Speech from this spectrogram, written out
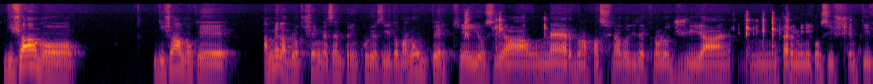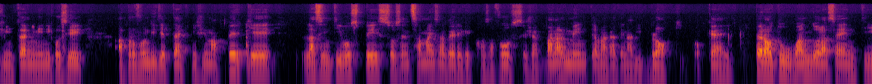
Diciamo, diciamo che a me la blockchain mi ha sempre incuriosito, ma non perché io sia un nerd, un appassionato di tecnologia in termini così scientifici, in termini così approfonditi e tecnici, ma perché la sentivo spesso senza mai sapere che cosa fosse, cioè banalmente è una catena di blocchi, ok? Però tu quando la senti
